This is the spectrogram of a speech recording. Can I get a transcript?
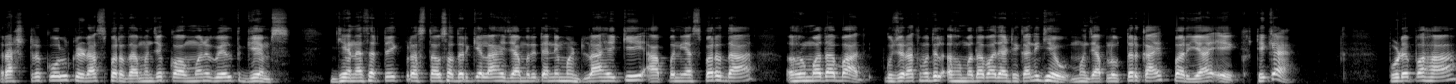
राष्ट्रकुल क्रीडा स्पर्धा म्हणजे कॉमनवेल्थ गेम्स घेण्यासाठी एक प्रस्ताव सादर केला आहे ज्यामध्ये त्यांनी म्हटलं आहे की आपण या स्पर्धा अहमदाबाद. गुजरातमधील अहमदाबाद या ठिकाणी घेऊ. म्हणजे आपलं उत्तर काय? पर्याय एक. ठीक आहे? पुढे पहा.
